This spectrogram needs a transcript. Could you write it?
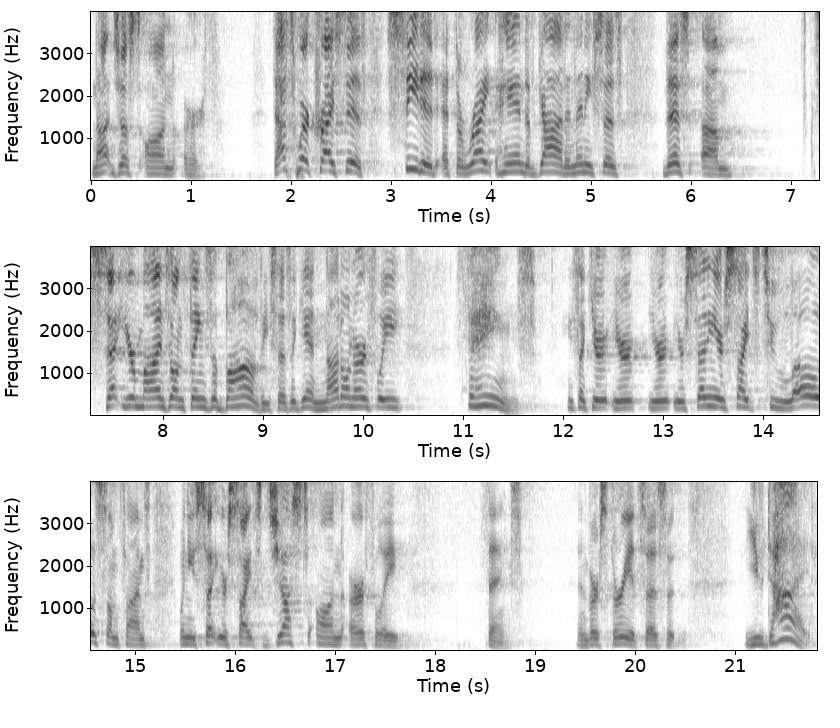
not just on earth. That's where Christ is, seated at the right hand of God. And then he says this um, set your minds on things above. He says again, not on earthly things. He's like, you're, you're, you're, you're setting your sights too low sometimes when you set your sights just on earthly things. In verse 3, it says that you died.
